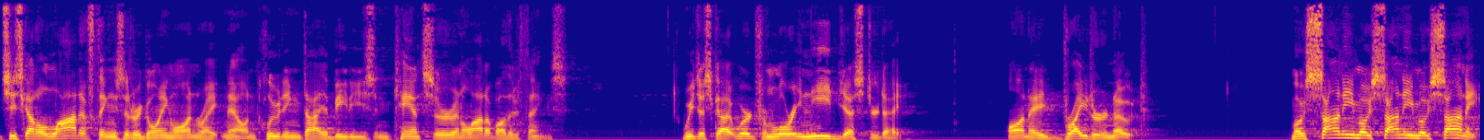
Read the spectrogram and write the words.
She's got a lot of things that are going on right now, including diabetes and cancer and a lot of other things. We just got word from Lori Need yesterday on a brighter note. Mosani, Mosani, Mosani.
